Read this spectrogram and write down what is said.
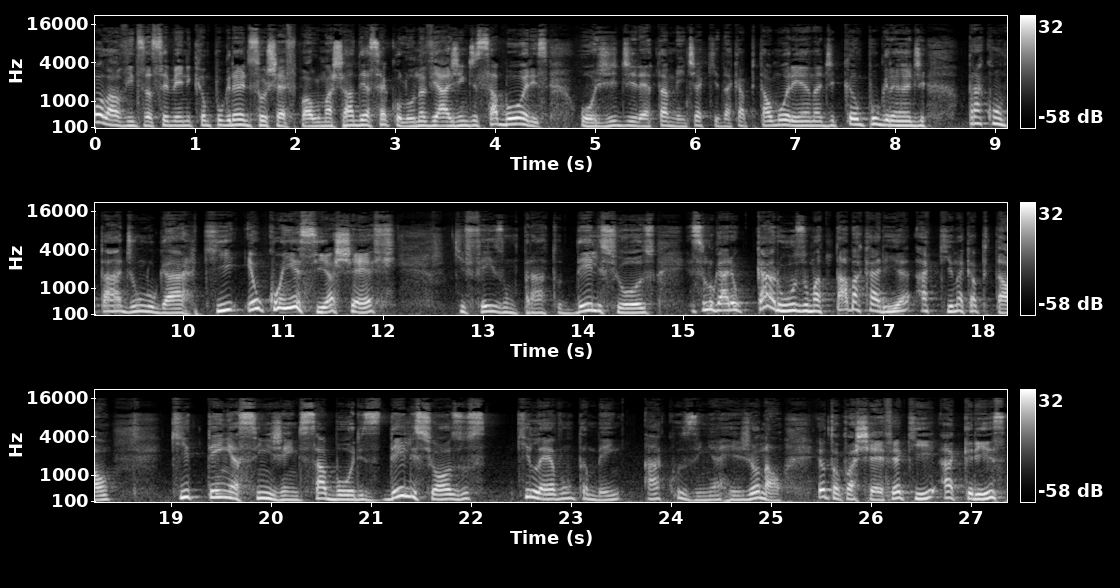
Olá, ouvintes da CBN Campo Grande, sou o chefe Paulo Machado e essa é a coluna Viagem de Sabores. Hoje, diretamente aqui da capital morena de Campo Grande, para contar de um lugar que eu conheci a chefe, que fez um prato delicioso. Esse lugar é o Caruso, uma tabacaria aqui na capital, que tem, assim, gente, sabores deliciosos que levam também a cozinha regional. Eu tô com a chefe aqui, a Cris,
